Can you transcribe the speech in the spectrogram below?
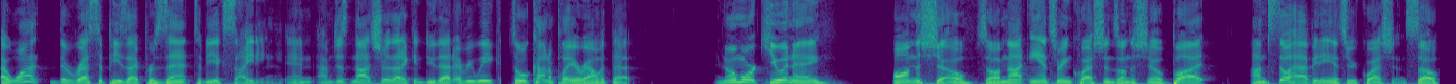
I want the recipes I present to be exciting. And I'm just not sure that I can do that every week. So we'll kind of play around with that no more q&a on the show so i'm not answering questions on the show but i'm still happy to answer your questions. So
